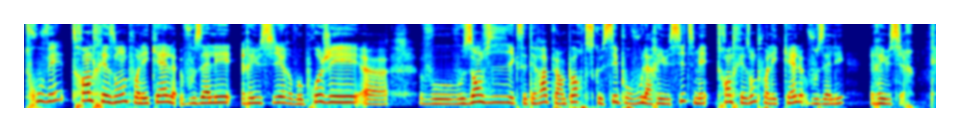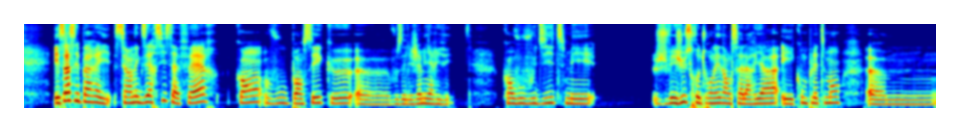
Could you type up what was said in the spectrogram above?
Trouvez 30 raisons pour lesquelles vous allez réussir vos projets, euh, vos, envies, etc. Peu importe ce que c'est pour vous la réussite, mais 30 raisons pour lesquelles vous allez réussir. Et ça c'est pareil, c'est un exercice à faire quand vous pensez que euh, vous allez jamais y arriver. Quand vous vous dites mais je vais juste retourner dans le salariat et complètement euh,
